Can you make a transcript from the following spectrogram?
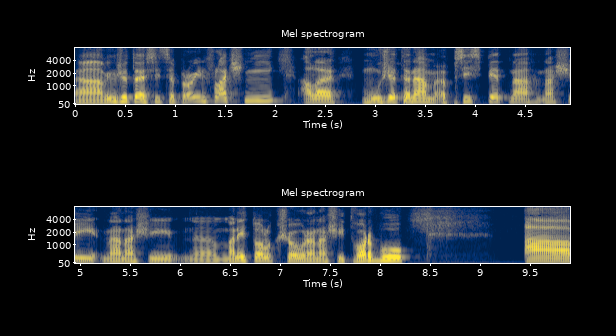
Uh, vím, že to je sice proinflační, ale můžete nám přispět na naší, na naší uh, Money Talk show, na naší tvorbu a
